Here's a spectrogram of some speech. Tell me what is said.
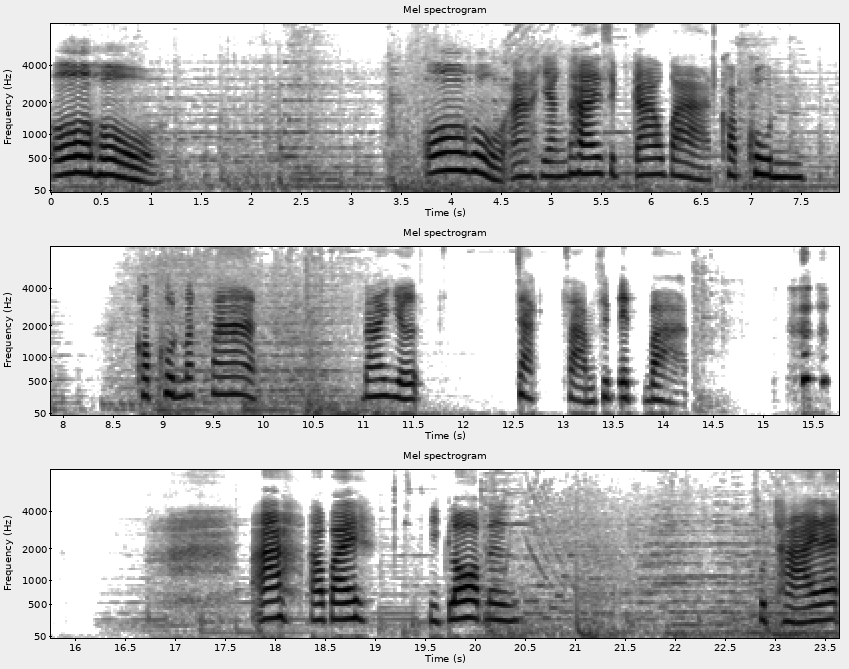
โอ้โห โอ้โห อะ ยังได้ 19 บาท ขอบคุณ ขอบคุณมาก ๆ ได้เยอะจัด31บาท อะ เอาไปอีกรอบหนึ่ง สุดท้ายแล้ว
